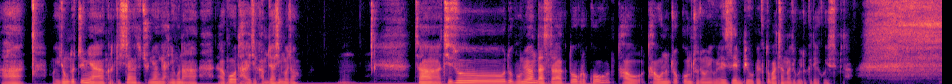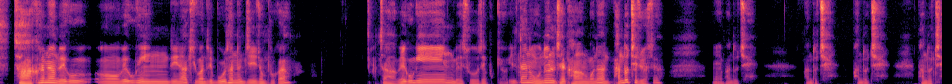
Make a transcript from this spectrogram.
아, 뭐 이 정도쯤이야. 그렇게 시장에서 중요한 게 아니구나라고 다 이제 감지하신 거죠. 음. 자, 지수도 보면 나스닥도 그렇고 다우 다우는 조금 조정이고 S&P 500도 마찬가지고 이렇게 되고 있습니다. 자, 그러면 외국 어, 외국인들이나 기관들이 뭘 샀는지 좀 볼까요? 자, 외국인 매수세 볼게요. 일단은 오늘 제일 강한 거는 반도체주였어요. 예, 반도체, 반도체, 반도체, 반도체?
